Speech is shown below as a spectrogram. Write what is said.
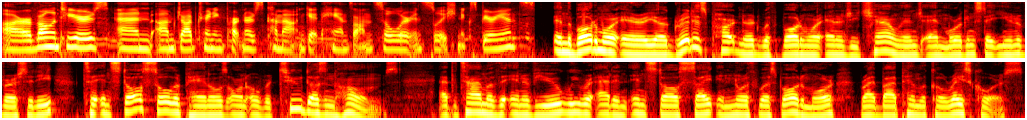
our volunteers and um, job training partners come out and get hands on solar installation experience. In the Baltimore area, Grid has partnered with Baltimore Energy Challenge and Morgan State University to install solar panels on over two dozen homes. At the time of the interview, we were at an install site in northwest Baltimore, right by Pimlico Racecourse.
